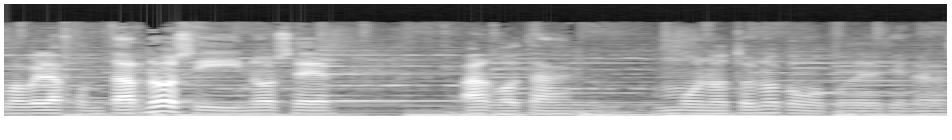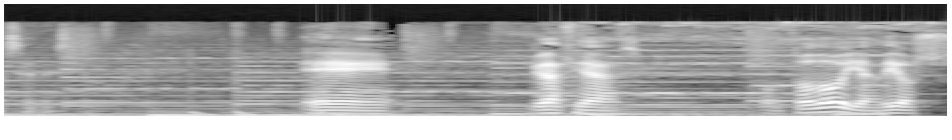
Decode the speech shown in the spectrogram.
volver a juntarnos y no ser algo tan monótono como puede llegar a ser esto. Eh, gracias con todo y adiós.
